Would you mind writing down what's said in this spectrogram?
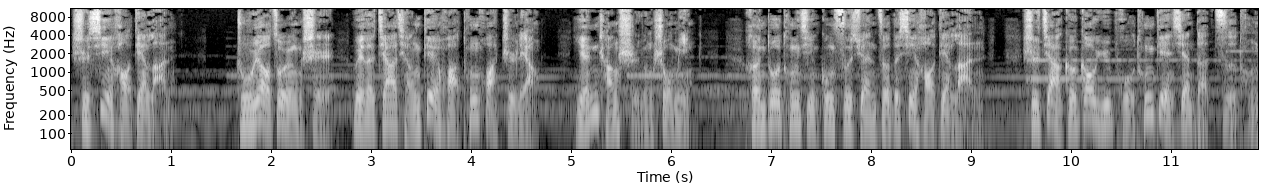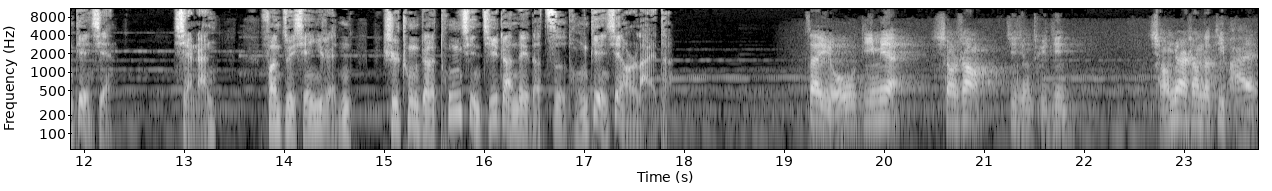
是信号电缆。主要作用是为了加强电话通话质量，延长使用寿命。很多通信公司选择的信号电缆是价格高于普通电线的紫铜电线。显然，犯罪嫌疑人是冲着通信基站内的紫铜电线而来的。再由地面向上进行推进，墙面上的地排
